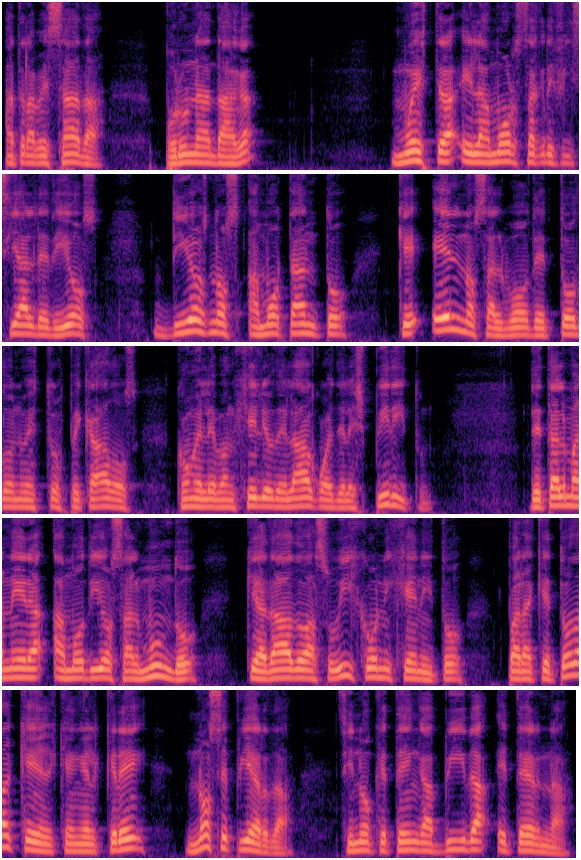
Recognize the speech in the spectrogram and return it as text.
atravesada por una daga? Muestra el amor sacrificial de Dios. Dios nos amó tanto que Él nos salvó de todos nuestros pecados con el Evangelio del agua y del Espíritu. De tal manera amó Dios al mundo que ha dado a su Hijo unigénito para que todo aquel que en él cree no se pierda, sino que tenga vida eterna.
